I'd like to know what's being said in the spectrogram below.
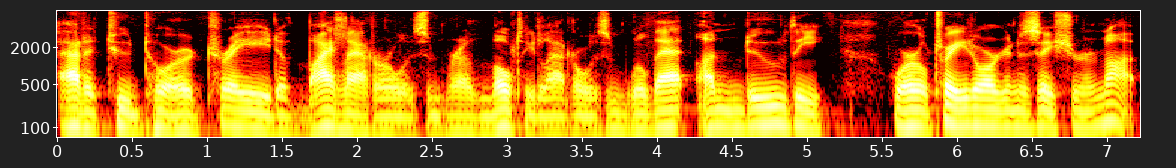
attitude toward trade of bilateralism rather than multilateralism. Will that undo the World Trade Organization or not?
